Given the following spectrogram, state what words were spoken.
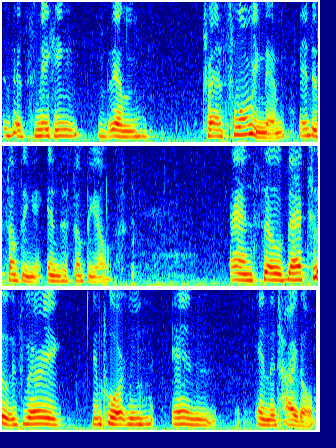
that's making them transforming them into something into something else. And so that too is very important in in the title,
